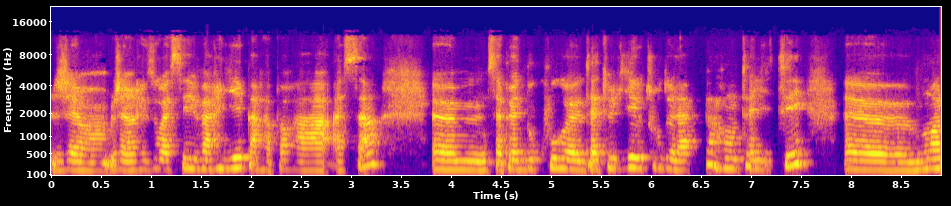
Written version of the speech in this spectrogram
j'ai un, réseau assez varié par rapport à, à ça. ça peut être beaucoup d'ateliers autour de la parentalité. moi,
